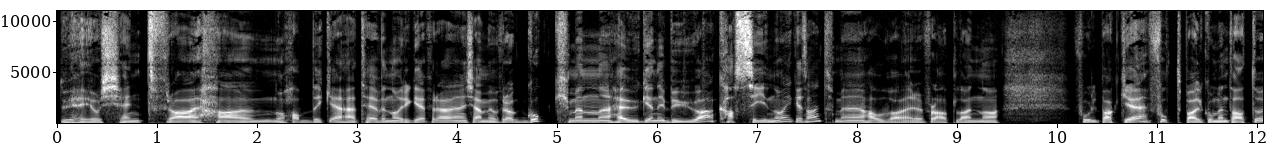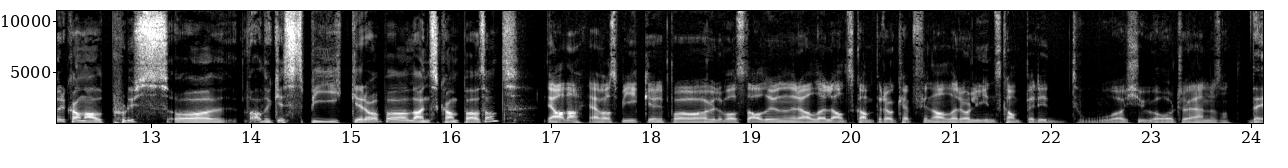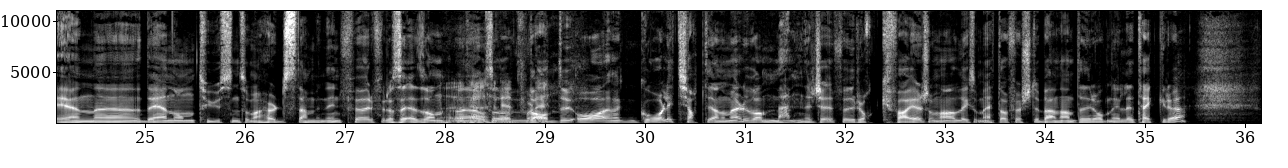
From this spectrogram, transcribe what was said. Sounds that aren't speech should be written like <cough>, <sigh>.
Du er jo kjent fra ja, Nå hadde ikke jeg TV Norge, for jeg kommer jo fra Gokk, men Haugen i bua, kasino, ikke sant, med Halvard Flatland og full pakke. Fotballkommentator, Kanal Pluss, og var du ikke speaker òg på landskamper og sånt? Ja da, jeg var speaker på Ullevål stadion under alle landskamper og cupfinaler og Lyns kamper i 22 år, tror jeg, eller noe sånt. Det er, en, eh, det er noen tusen som har hørt stemmen din før, for å si det sånn. <laughs> Jeg er Eh, Og så var det. du òg, gå litt kjapt gjennom her, du var manager for Rockfire, som var liksom et av første bandene til Ronny Letekkerød.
